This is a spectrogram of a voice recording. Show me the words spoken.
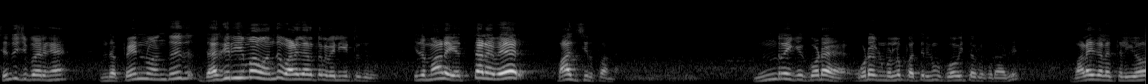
சிந்திச்சு பாருங்க. இந்த பெண் வந்து தகிரியமாக வந்து வழக்கத்தில் வெளியிட்டிருக்குது. இது மேலே எத்தனை பேர் பாதிச்சிருப்பாங்க இன்றைக்கு கூட ஊடகங்களும் பத்திரிகைகளும் கோவித்தவர்களக்கூடாது வலைதளத்திலேயோ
